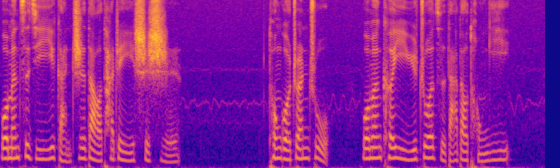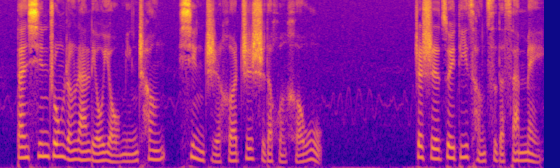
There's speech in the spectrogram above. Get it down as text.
我们自己已感知到它这一事实。通过专注，我们可以与桌子达到同一，但心中仍然留有名称、性质和知识的混合物。这是最低层次的三昧，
